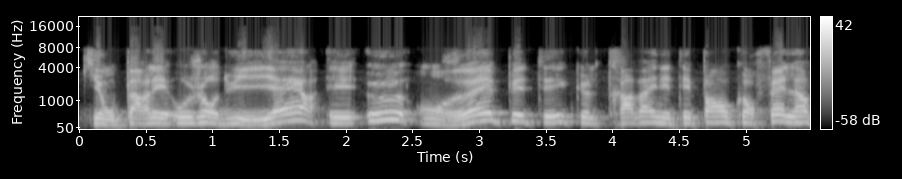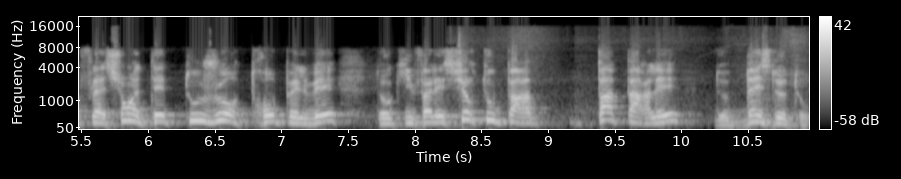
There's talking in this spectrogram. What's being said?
qui ont parlé aujourd'hui et hier, et eux ont répété que le travail n'était pas encore fait, l'inflation était toujours trop élevée, donc il fallait surtout pas parler de baisse de taux.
